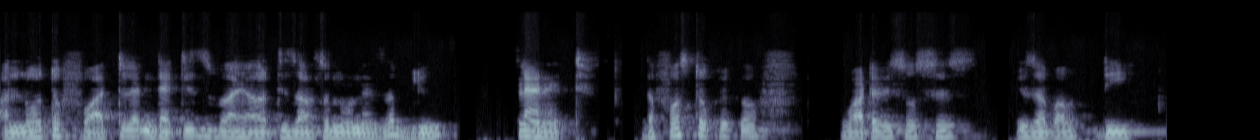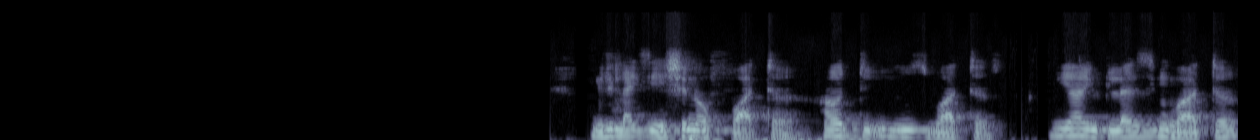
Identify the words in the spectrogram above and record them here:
a lot of water and that is why earth is also known as a blue planet. The first topic of water resources is about the utilization of water. How to use water? We are utilizing water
